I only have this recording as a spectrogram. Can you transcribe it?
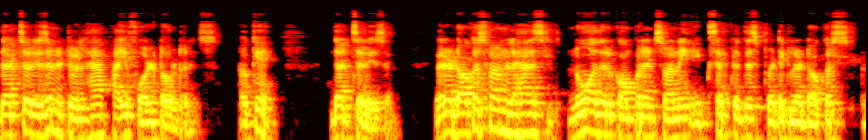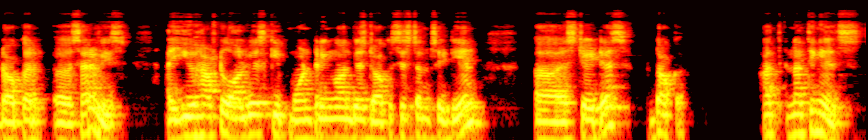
that's the reason it will have high fault tolerance okay? That's the reason where a docker swarm has no other components running except this particular docker docker uh, service you have to always keep monitoring on this docker system ctl uh, status docker. Nothing else.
